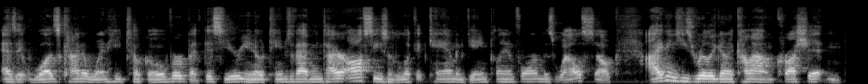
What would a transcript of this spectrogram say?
as it was kind of when he took over. But this year, you know, teams have had an entire offseason to look at Cam and game plan for him as well. So I think he's really going to come out and crush it. And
